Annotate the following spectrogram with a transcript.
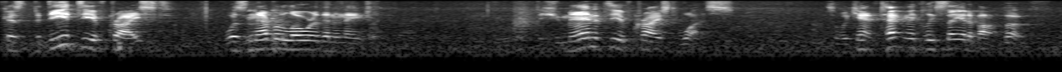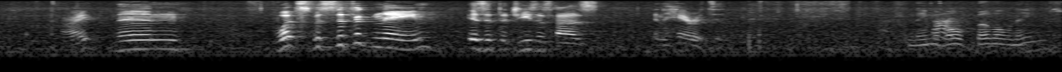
Because the deity of Christ was never lower than an angel. The humanity of Christ was. So we can't technically say it about both. All right? Then, what specific name is it that Jesus has inherited? The name of all above all names.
